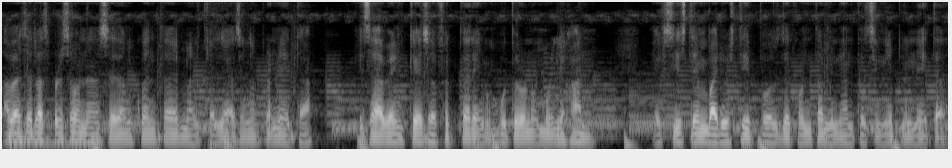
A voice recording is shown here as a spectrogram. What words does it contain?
A veces las personas se dan cuenta del mal que le hacen al planeta y saben que eso afectará en un futuro no muy lejano. Existen varios tipos de contaminantes en el planeta,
